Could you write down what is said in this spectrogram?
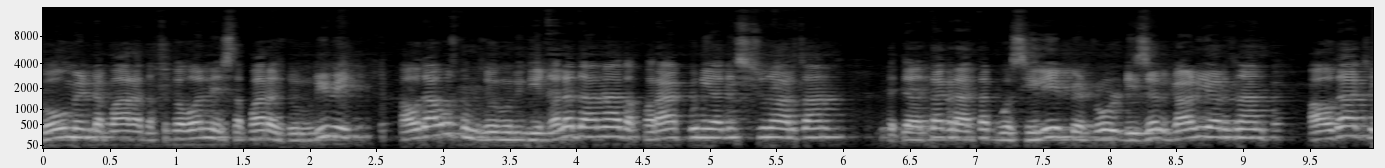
ګورنمنت لپاره د ښه ګورننس لپاره ضروری وي او دا اوس هم ضروری دي غله دانه د خوراک بنیادي سیسونه ارزان د تګ راتګ وسیلې پېټرول ډیزل ګاډي ارزان او دا چې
